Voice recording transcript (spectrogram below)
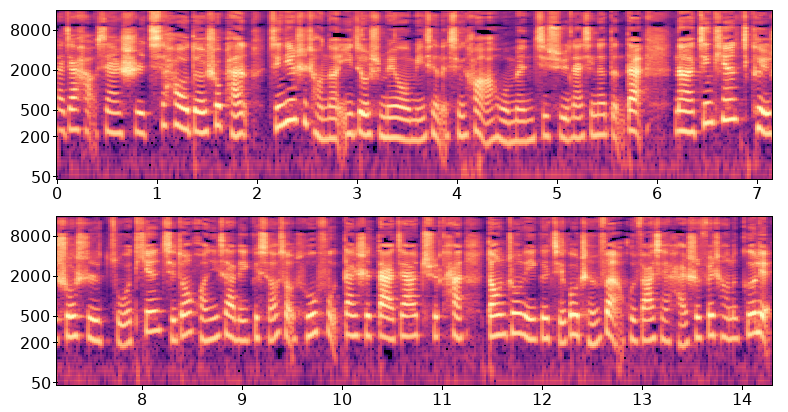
大家好，现在是七号的收盘。今天市场呢依旧是没有明显的信号啊，我们继续耐心的等待。那今天可以说是昨天极端环境下的一个小小修复，但是大家去看当中的一个结构成分，会发现还是非常的割裂。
